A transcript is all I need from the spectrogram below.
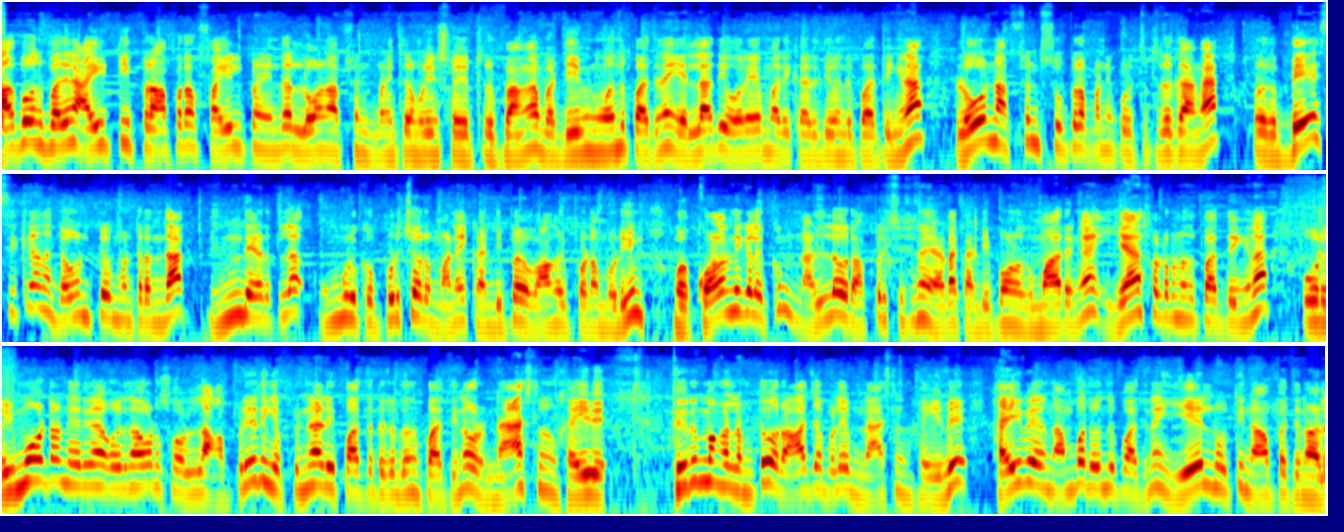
அப்போ வந்து பார்த்தீங்கன்னா ஐடி ப்ராப்பராக ஃபைல் பண்ணியிருந்தால் லோன் ஆப்ஷன் பண்ணி தர முடியும் சொல்லிட்டு இருப்பாங்க. பட் இவங்க வந்து பார்த்தீங்கன்னா எல்லாத்தையும் ஒரே மாதிரி கருதி வந்து பார்த்தீங்கன்னா லோன் ஆப்ஷன் சூப்பராக பண்ணி கொடுத்துட்டு இருக்காங்க. உங்களுக்கு பேசிக்காக அந்த டவுன் பேமெண்ட் இருந்தால் இந்த இடத்துல உங்களுக்கு பிடிச்ச ஒரு மனை கண்டிப்பாக வாங்கி போட முடியும். உங்கள் குழந்தைகளுக்கும் நல்ல ஒரு அப்ரிசியேஷன் இடம் கண்டிப்பாக உங்களுக்கு மாறுங்க. ஏன் சொல்கிறது வந்து பார்த்தீங்கன்னா ஒரு ரிமோட்டாக நிறையா இருந்தால் கூட சொல்லலாம். அப்படியே நீங்கள் பின்னாடி பார்த்துட்டு இருக்கிறது வந்து பார்த்தீங்கன்னா ஒரு national highway Thirumangalam to Rajapalayam national highway highway number வந்து பார்த்தீங்கன்னா ஏழ்நூற்றி நாற்பத்தி நாலு.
